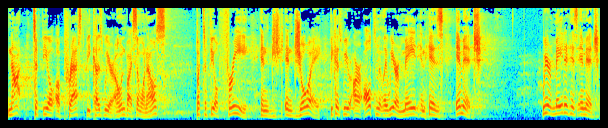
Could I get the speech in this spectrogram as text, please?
not to feel oppressed because we are owned by someone else, but to feel free and, and joy because we are ultimately, we are made in His image. We are made in His image.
